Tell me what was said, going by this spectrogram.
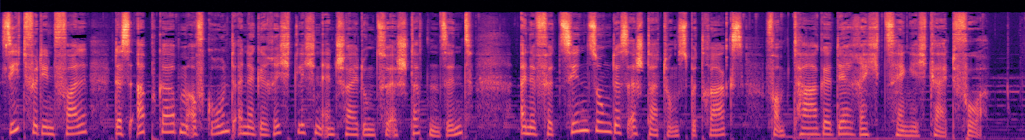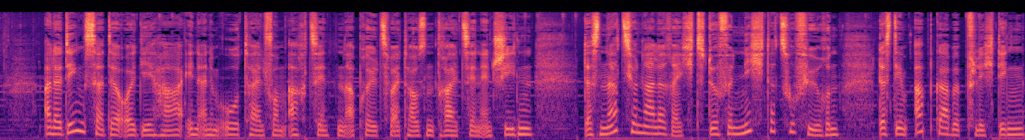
sieht für den Fall, dass Abgaben aufgrund einer gerichtlichen Entscheidung zu erstatten sind, eine Verzinsung des Erstattungsbetrags vom Tage der Rechtshängigkeit vor. Allerdings hat der EuGH in einem Urteil vom 18. April 2013 entschieden, das nationale Recht dürfe nicht dazu führen, dass dem Abgabepflichtigen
